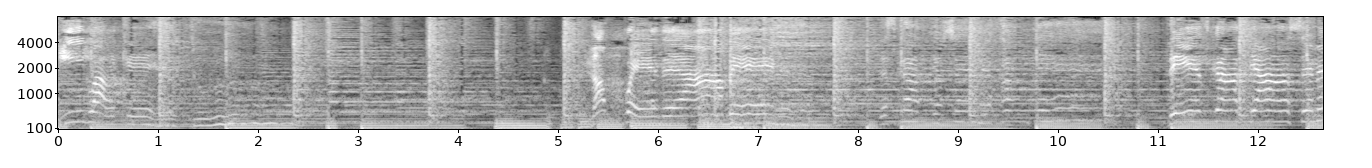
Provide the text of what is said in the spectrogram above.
Igual que tú. No puede haber Desgracia semejante desgracia semejante.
